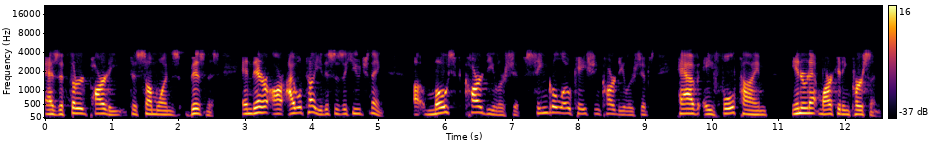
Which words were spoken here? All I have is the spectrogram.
as a third party to someone's business. And there are, I will tell you, this is a huge thing. Uh, most car dealerships, single location car dealerships have a full-time internet marketing person.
